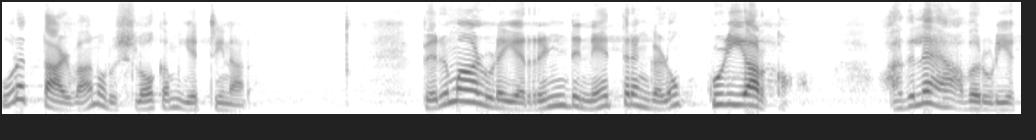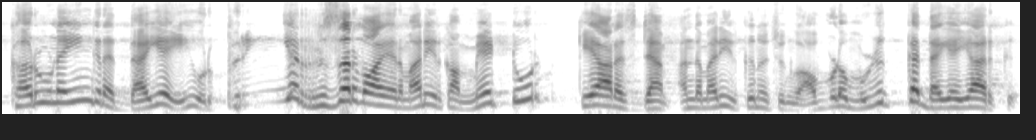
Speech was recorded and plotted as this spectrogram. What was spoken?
கூரத்தாழ்வான் ஒரு ஸ்லோகம் இயற்றினார். பெருமாளுடைய ரெண்டு நேத்திரங்களும் குழியா இருக்கும். அதுல அவருடைய கருணைங்கிற தயை ஒரு பெரிய ரிசர்வாயர் மாதிரி இருக்கான் மேட்டூர் கேஆர்எஸ் டேம் அந்த மாதிரி இருக்குன்னு வச்சுக்கோங்க. அவ்வளோ முழுக்க தயையா இருக்கு.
